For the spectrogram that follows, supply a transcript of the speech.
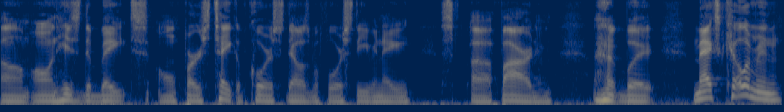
um, on his debates on First Take. Of course, that was before Stephen A. Uh, fired him. but Max Kellerman,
